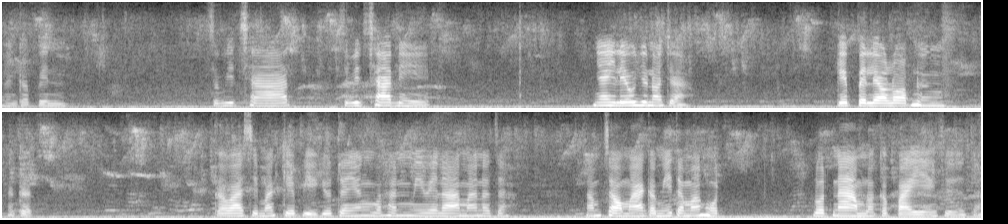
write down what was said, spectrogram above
นั่นก็เป็นสวิตชาร์จสวิตชาร์จนี่ใหญ่เร็วอยู่เนาะจ้ะเก็บไปแล้วรอบหนึ่ง แล้วก็ก็ว่าสิมาเก็บอีกอยู่แต่ยังบ่ทันมีเวลามาเนาะจ้ะน้ำเจ้ามาก็มีแต่มาหดรดน้ำแล้วก็ไปย่างเช่นจ้ะ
